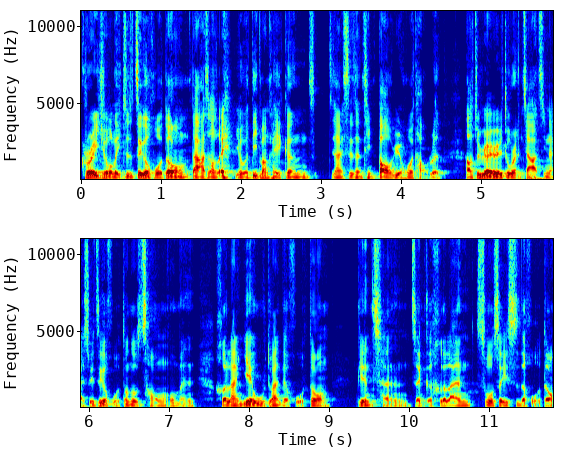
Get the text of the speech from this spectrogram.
Gradually，就是这个活动，大家知道说，哎，有个地方可以跟 design system team 抱怨或讨论，然后就越来越多人加进来，所以这个活动都从我们荷兰业务端的活动变成整个荷兰所有设计师的活动，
